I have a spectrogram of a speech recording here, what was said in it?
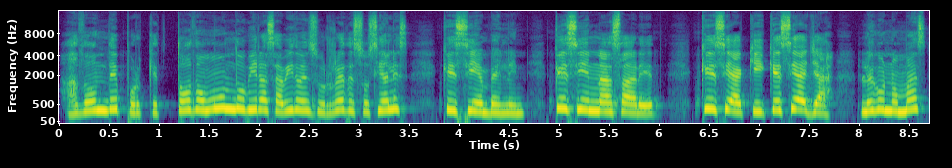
¿A dónde? Porque todo mundo hubiera sabido en sus redes sociales que si en Belén, que si en Nazaret, que si aquí, que si allá. Luego nomás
